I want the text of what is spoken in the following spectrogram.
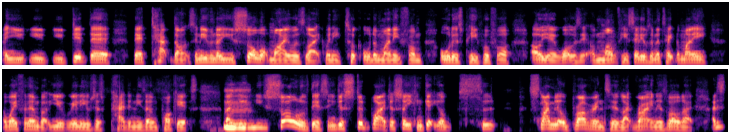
and you you you did their their tap dance and even though you saw what Meyer was like when he took all the money from all those people for oh yeah what was it a month? He said he was going to take the money away from them but you really was just padding his own pockets. Like mm. you, you saw all of this and you just stood by just so you can get your sl- slime little brother into like writing as well. Like I just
